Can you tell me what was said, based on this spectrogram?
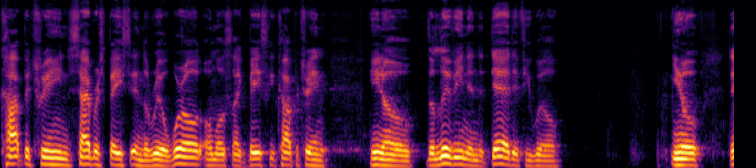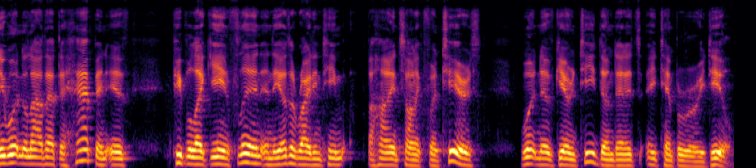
caught between cyberspace and the real world, almost like basically caught between, you know, the living and the dead, if you will. You know, they wouldn't allow that to happen if people like Ian Flynn and the other writing team behind Sonic Frontiers wouldn't have guaranteed them that it's a temporary deal.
